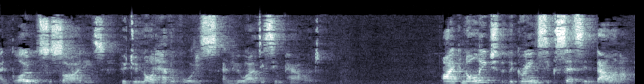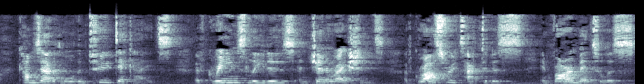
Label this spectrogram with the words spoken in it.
and global societies who do not have a voice and who are disempowered. I acknowledge that the Greens' success in Ballina comes out of more than two decades of Greens leaders and generations of grassroots activists, environmentalists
